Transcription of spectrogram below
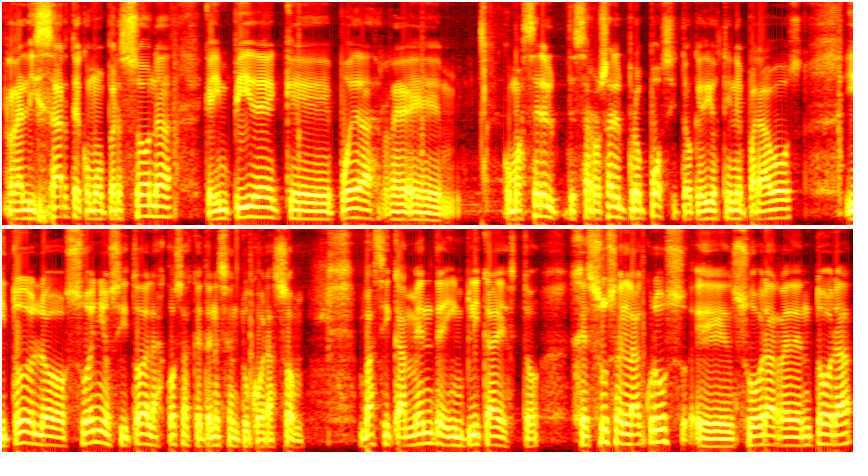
realizarte como persona, que impiden que puedas como hacer el desarrollar el propósito que Dios tiene para vos y todos los sueños y todas las cosas que tenés en tu corazón. Básicamente implica esto. Jesús en la cruz, eh, en su obra redentora,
